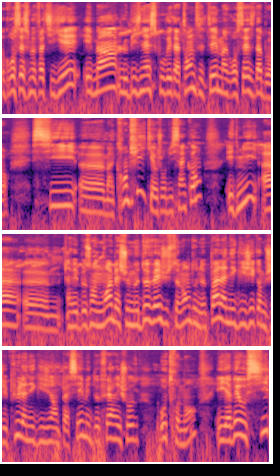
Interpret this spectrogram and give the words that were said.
grossesse me fatiguait, eh ben, le business pouvait attendre, c'était ma grossesse d'abord. Si euh, ma grande fille, qui a aujourd'hui 5 ans et demi, a, euh, avait besoin de moi, ben, je me devais justement de ne pas la négliger comme j'ai pu la négliger en passé, mais de faire les choses autrement. Et il y avait aussi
